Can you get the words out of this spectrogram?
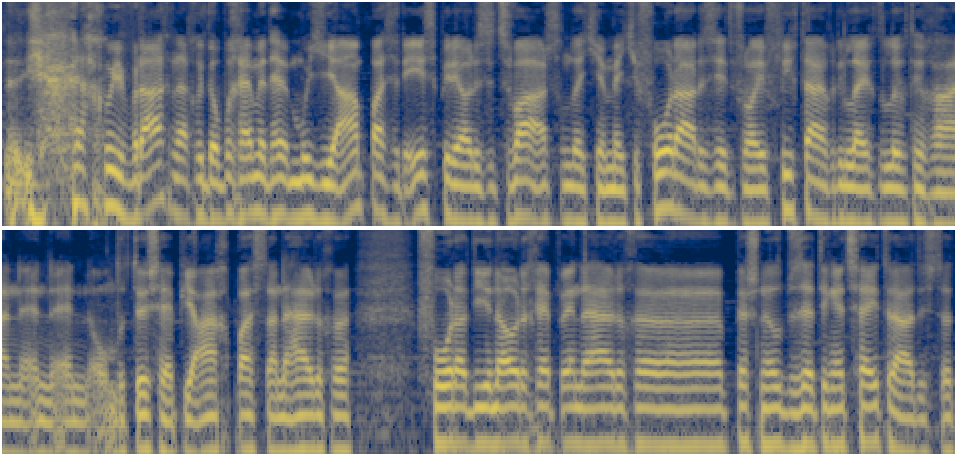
Ja, goede vraag. Nou goed, op een gegeven moment moet je je aanpassen. De eerste periode is het zwaarst, omdat je met je voorraden zit. Vooral je vliegtuigen die leeg de lucht in gaan. En, en ondertussen heb je aangepast aan de huidige voorraad die je nodig hebt... en de huidige eh, personeelsbezetting, et cetera. Dus dat,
